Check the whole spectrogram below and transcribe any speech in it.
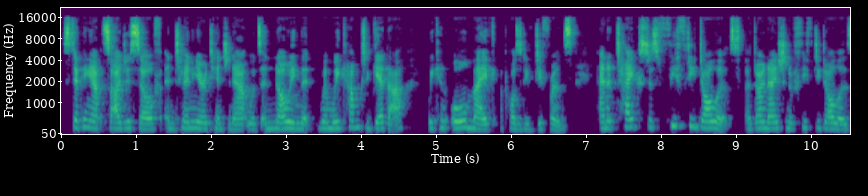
stepping outside yourself and turning your attention outwards and knowing that when we come together, we can all make a positive difference. And it takes just $50, a donation of $50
